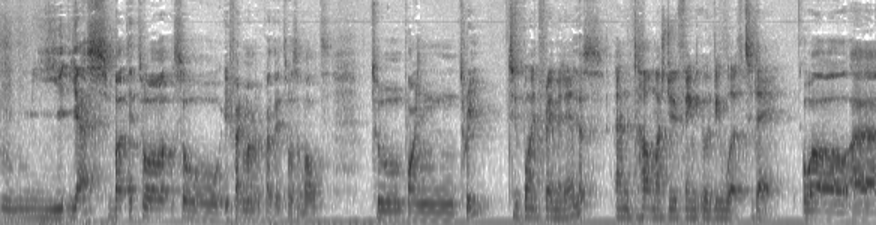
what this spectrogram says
y- yes, but it was so. If I remember correctly, it was about two point three. 2.3 million. Yes. And how much do you think it would be worth today? Well, uh,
